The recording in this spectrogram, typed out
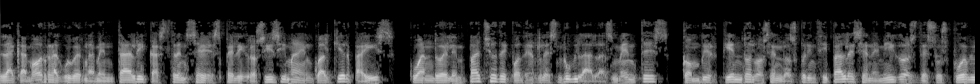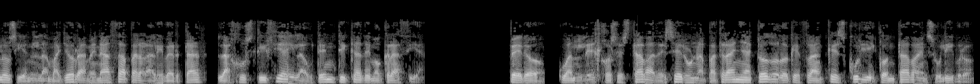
La camorra gubernamental y castrense es peligrosísima en cualquier país, cuando el empacho de poder les nubla las mentes, convirtiéndolos en los principales enemigos de sus pueblos y en la mayor amenaza para la libertad, la justicia y la auténtica democracia. Pero, cuán lejos estaba de ser una patraña todo lo que Frank Scully contaba en su libro.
